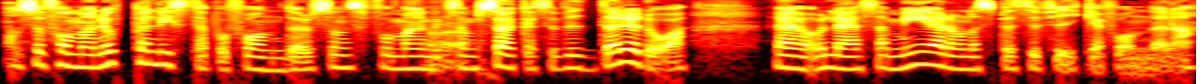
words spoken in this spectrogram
Och så får man upp en lista på fonder och så får man liksom söka sig vidare då och läsa mer om de specifika fonderna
